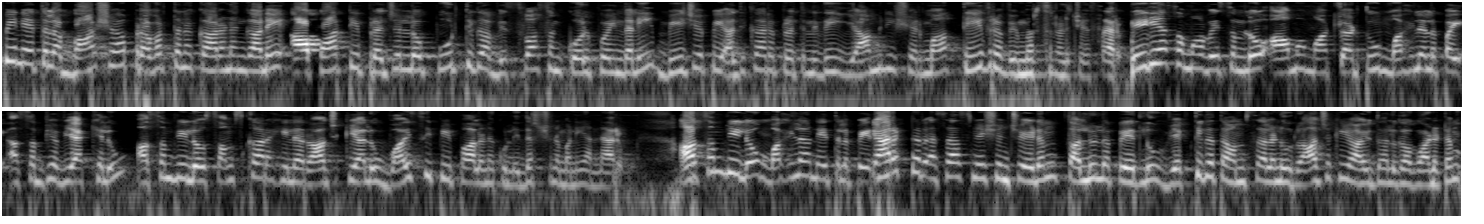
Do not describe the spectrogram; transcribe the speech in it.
టీడీపీ నేతల భాష ప్రవర్తన కారణంగానే ఆ పార్టీ ప్రజల్లో పూర్తిగా విశ్వాసం కోల్పోయిందని బీజేపీ అధికార ప్రతినిధి యామిని శర్మ తీవ్ర విమర్శనలు చేశారు. మీడియా సమావేశంలో ఆమె మాట్లాడుతూ మహిళలపై అసభ్య వ్యాఖ్యలు అసెంబ్లీలో సంస్కారహీన రాజకీయాలు వైసీపీ పాలనకు నిదర్శనమని అన్నారు. అసెంబ్లీలో మహిళా నేతలపై క్యారెక్టర్ అసాసినేషన్ చేయడం తల్లుల పేర్లు వ్యక్తిగత అంశాలను రాజకీయ ఆయుధాలుగా వాడటం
